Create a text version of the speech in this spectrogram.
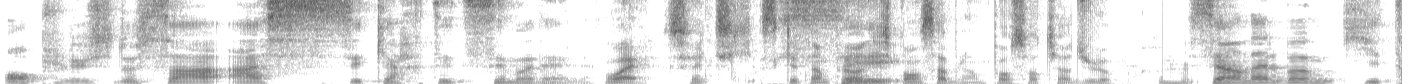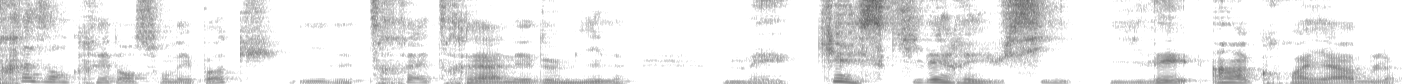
en plus de ça, à s'écarter de ses modèles. Ouais, c'est ce qui est un peu indispensable hein, pour sortir du lot. C'est un album qui est très ancré dans son époque. Il est très très années 2000. Mais qu'est-ce qu'il est réussi Il est incroyable.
